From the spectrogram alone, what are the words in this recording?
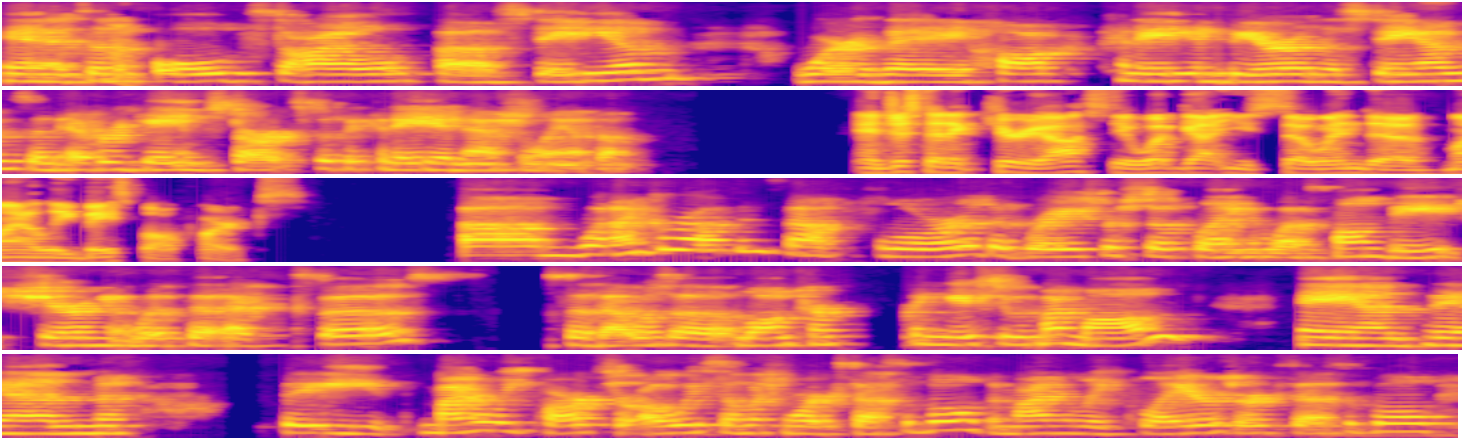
and it's an hmm. old style uh, stadium where they hawk Canadian beer in the stands, and every game starts with the Canadian national anthem. And just out of curiosity, what got you so into minor league baseball parks? Um, when I grew up in South Florida, the Braves were still playing in West Palm Beach, sharing it with the Expos. So that was a long term thing issue with my mom. And then the minor league parks are always so much more accessible. The minor league players are accessible.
